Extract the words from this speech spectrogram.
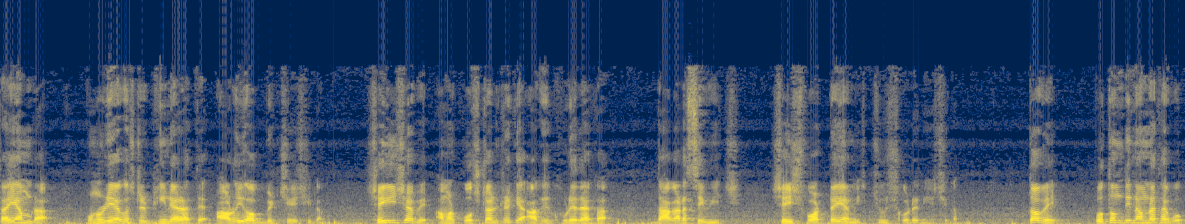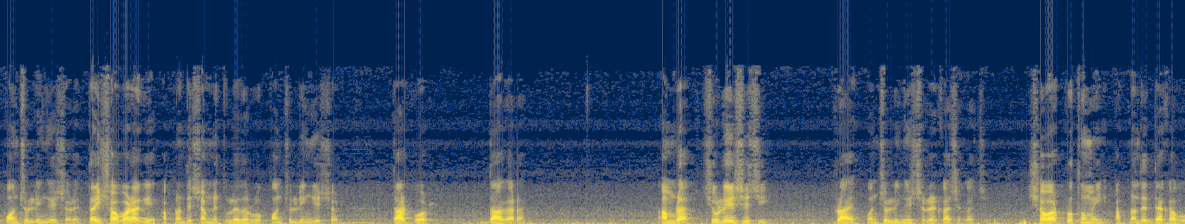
তাই আমরা পনেরোই আগস্টের ভিড় এড়াতে আরোই অফবিট চেয়েছিলাম। সেই হিসাবে আমার কোস্টাল ট্রেকে আগে ঘুরে দেখা দাগাড়া সি বিচ সেই স্পটটাই আমি চুজ করে নিয়েছিলাম। তবে প্রথম দিন আমরা থাকব পঞ্চলিঙ্গেশ্বরে, তাই সবার আগে আপনাদের সামনে তুলে ধরবো পঞ্চলিঙ্গেশ্বর, তারপর দাগারা আমরা চলে এসেছি প্রায় পঞ্চলিঙ্গেশ্বরের কাছাকাছি। সবার প্রথমেই আপনাদের দেখাবো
